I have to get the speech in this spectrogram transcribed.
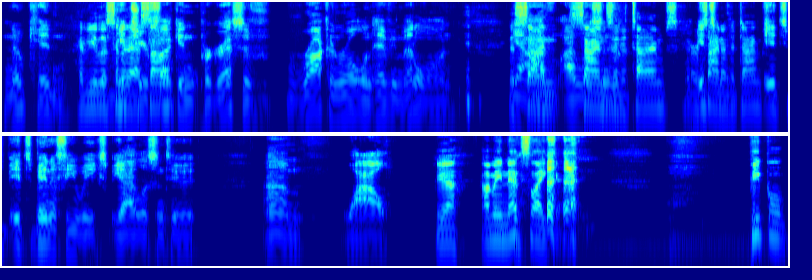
no kidding. Have you listened Get to that your song? fucking progressive rock and roll and heavy metal on. the yeah, sign, I've- I signs of the times or It's- sign of the times. It's it's been a few weeks, but yeah, I listened to it. Um, wow. yeah, I mean that's like people,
